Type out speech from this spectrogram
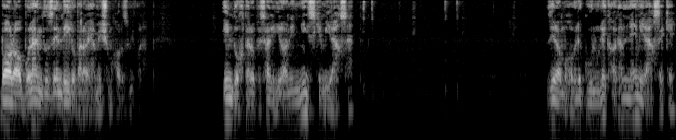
بالا بلند و زنده ای رو برای همه شما آرزو می‌کنم. این دختر و پسر ایرانی نیست که میرقصد. زیرا مقابل گلوله که آدم نمیرقصه که.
